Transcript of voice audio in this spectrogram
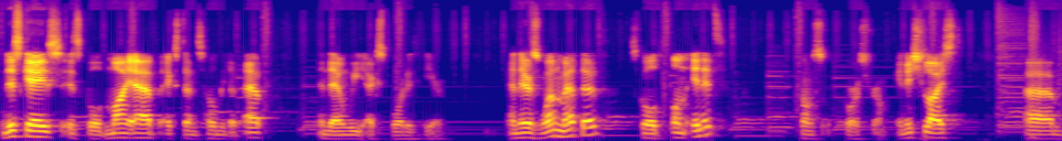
In this case, it's called my app extends homey.app, and then we export it here. And there's one method, it's called onInit, comes of course from initialized, um,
